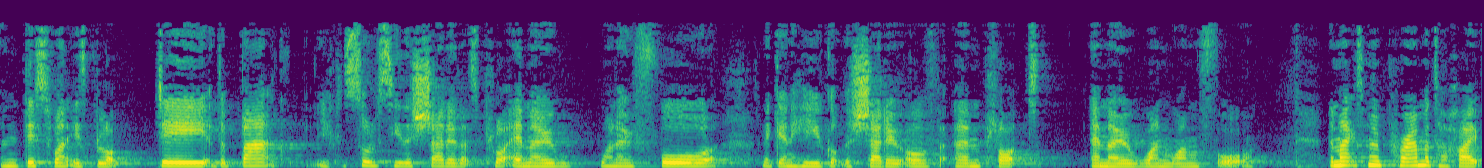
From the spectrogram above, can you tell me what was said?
and this one is block D. At the back, you can sort of see the shadow, that's plot MO104. And again, here you've got the shadow of um, plot MO114. The maximum parameter height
